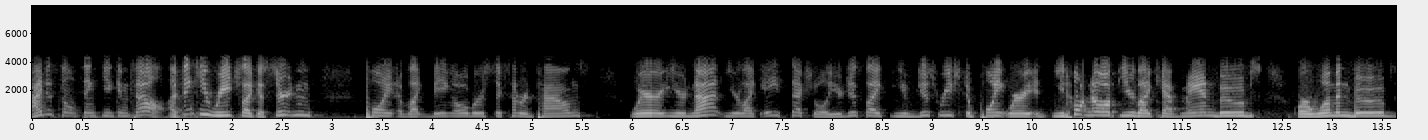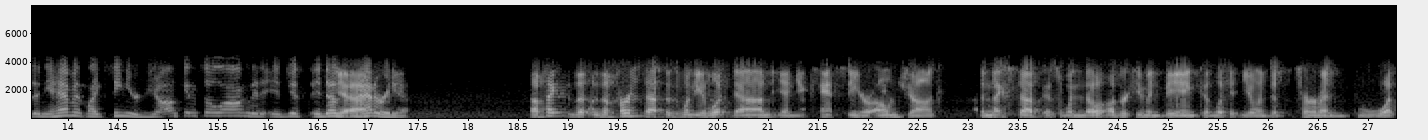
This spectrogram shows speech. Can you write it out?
I just don't think you can tell. I think you reach like a certain point of like being over 600 pounds where you're not you're like asexual you're just like you've just reached a point where it, you don't know if you like have man boobs or woman boobs and you haven't like seen your junk in so long that it just it doesn't Yeah. matter anymore I think the the first step is when you look down and you can't see your own junk, the next step is when no other human being can look at you and determine what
